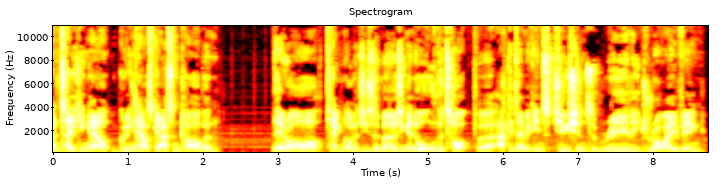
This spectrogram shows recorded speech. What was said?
and taking out greenhouse gas and carbon. there are technologies emerging, and all the top uh, academic institutions are really driving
